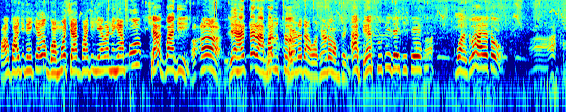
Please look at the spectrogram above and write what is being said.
પાવભાજી નહીં કહેતો ગોમો શાકભાજી લેવા નહીં આપવું શાકભાજી? લે હેડ તાર આવવાનું છે. હેડો તા, હેડો આમ થઈ. આ ભેંસ છૂટી જઈ હતી તે. બાંધવા આવ્યો તો. હા.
